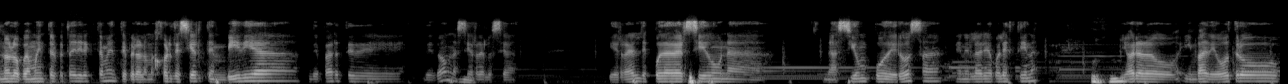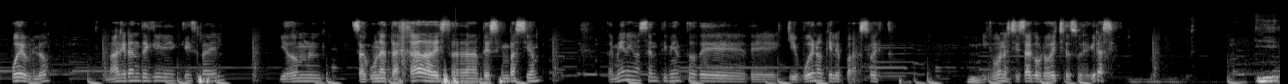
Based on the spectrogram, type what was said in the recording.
no lo podemos interpretar directamente, pero a lo mejor de cierta envidia de parte de, de Don hacia Israel. O sea, Israel después de haber sido una nación poderosa en el área palestina, y ahora lo invade otro pueblo más grande que, Israel, y Edom sacó una tajada de esa, de esa invasión, también hay un sentimiento de, de qué bueno que le pasó esto. Y bueno, si saco provecho de su desgracia. Y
